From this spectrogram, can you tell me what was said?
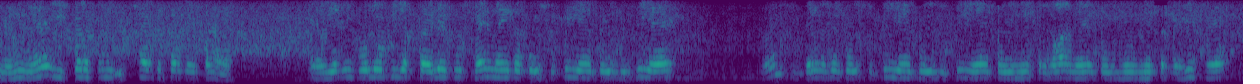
नहीं है। ईश्वर अपनी इच्छा से कर देता है। यदि बोलो कि जब पहले कुछ है नहीं तो कोई सुखी है, कोई दुखी है जन्म से कोई सुखी है, कोई दुखी है, कोई नेत्रवान है, कोई नेत्र रहित है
